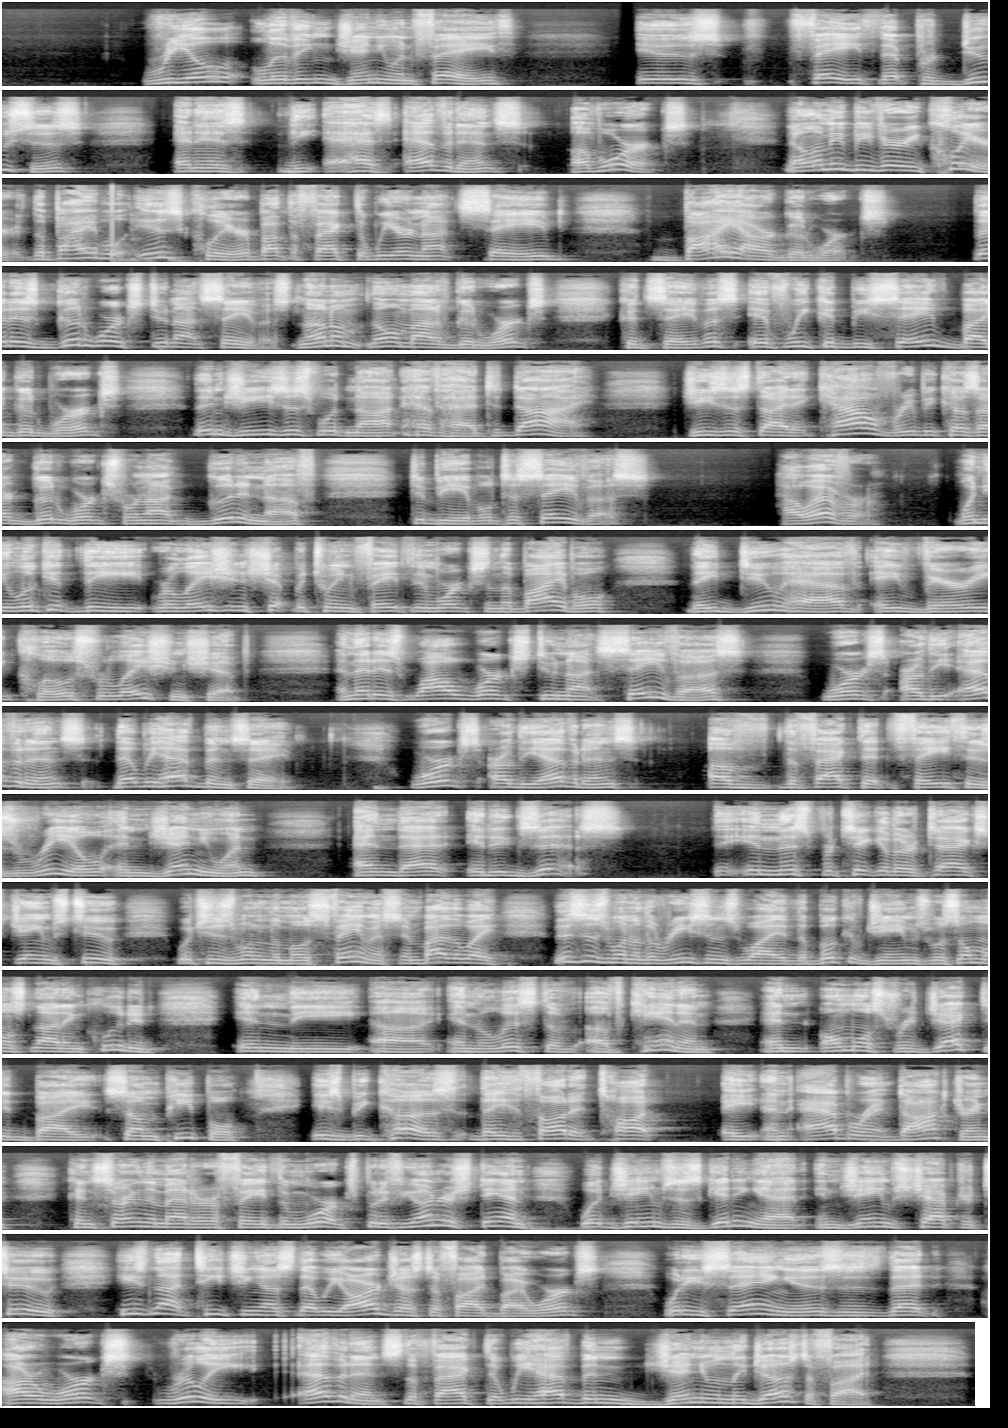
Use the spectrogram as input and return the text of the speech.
Real, living, genuine faith is faith that produces and is the has evidence of works. Now, let me be very clear. The Bible is clear about the fact that we are not saved by our good works. That is, good works do not save us. None, no amount of good works could save us. If we could be saved by good works, then Jesus would not have had to die. Jesus died at Calvary because our good works were not good enough to be able to save us. However, when you look at the relationship between faith and works in the Bible, they do have a very close relationship. And that is while works do not save us, works are the evidence that we have been saved. Works are the evidence of the fact that faith is real and genuine and that it exists in this particular text, James 2, which is one of the most famous. And by the way, this is one of the reasons why the book of James was almost not included in the uh, in the list of, of canon and almost rejected by some people, is because they thought it taught an aberrant doctrine concerning the matter of faith and works. But if you understand what James is getting at in James chapter 2, he's not teaching us that we are justified by works. What he's saying is, is that our works really evidence the fact that we have been genuinely justified.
